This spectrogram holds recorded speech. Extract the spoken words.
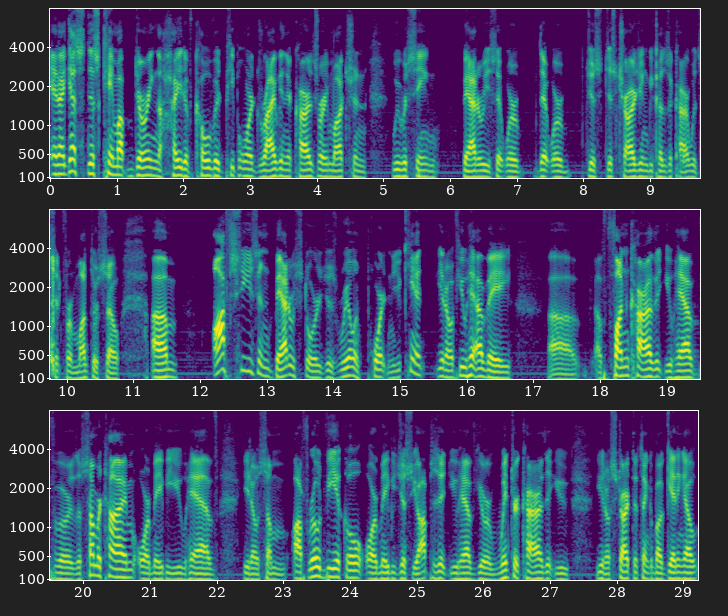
and I guess this came up during the height of COVID. People weren't driving their cars very much, and we were seeing batteries that were that were just discharging because the car would sit for a month or so. Um, off-season battery storage is real important. You can't, you know, if you have a uh, a fun car that you have for the summertime, or maybe you have, you know, some off-road vehicle, or maybe just the opposite. You have your winter car that you, you know, start to think about getting out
